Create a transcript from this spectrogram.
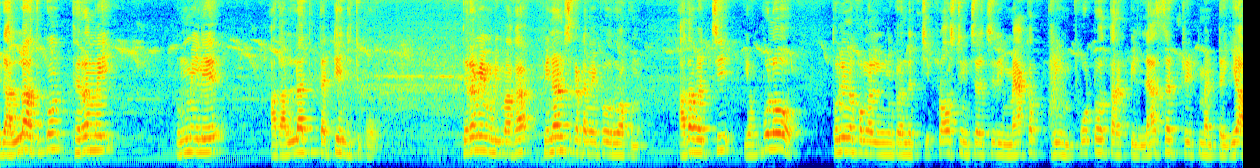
இது எல்லாத்துக்கும் திறமை உண்மையிலே அது எல்லாத்தையும் தட்டி எஞ்சிட்டு போகும் திறமை மூலியமாக ஃபினான்ஸ் கட்டமைப்பை உருவாக்கணும். அதை வச்சு எவ்வளோ தொழில்நுட்பங்கள் இன்றைக்கி வந்துடுச்சு plastic surgery makeup cream photo therapy laser treatment யா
